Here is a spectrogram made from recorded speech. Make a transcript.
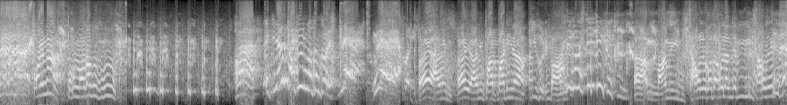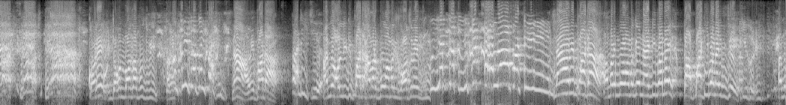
না করে না তখন মজা বুঝব। হ্যাঁ আমি পাট না। আমি- ছাগলের কথা বললাম যে ছাগল করে তখন মজা বুঝবি। না আমি পাটা। আমি অলরেডি পাটা আমার বউ আমাকে পাটি না আমি পাটা আমার বউ আমাকে নাইটি বানাই পা- পাটি বানাই দিতে আমি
